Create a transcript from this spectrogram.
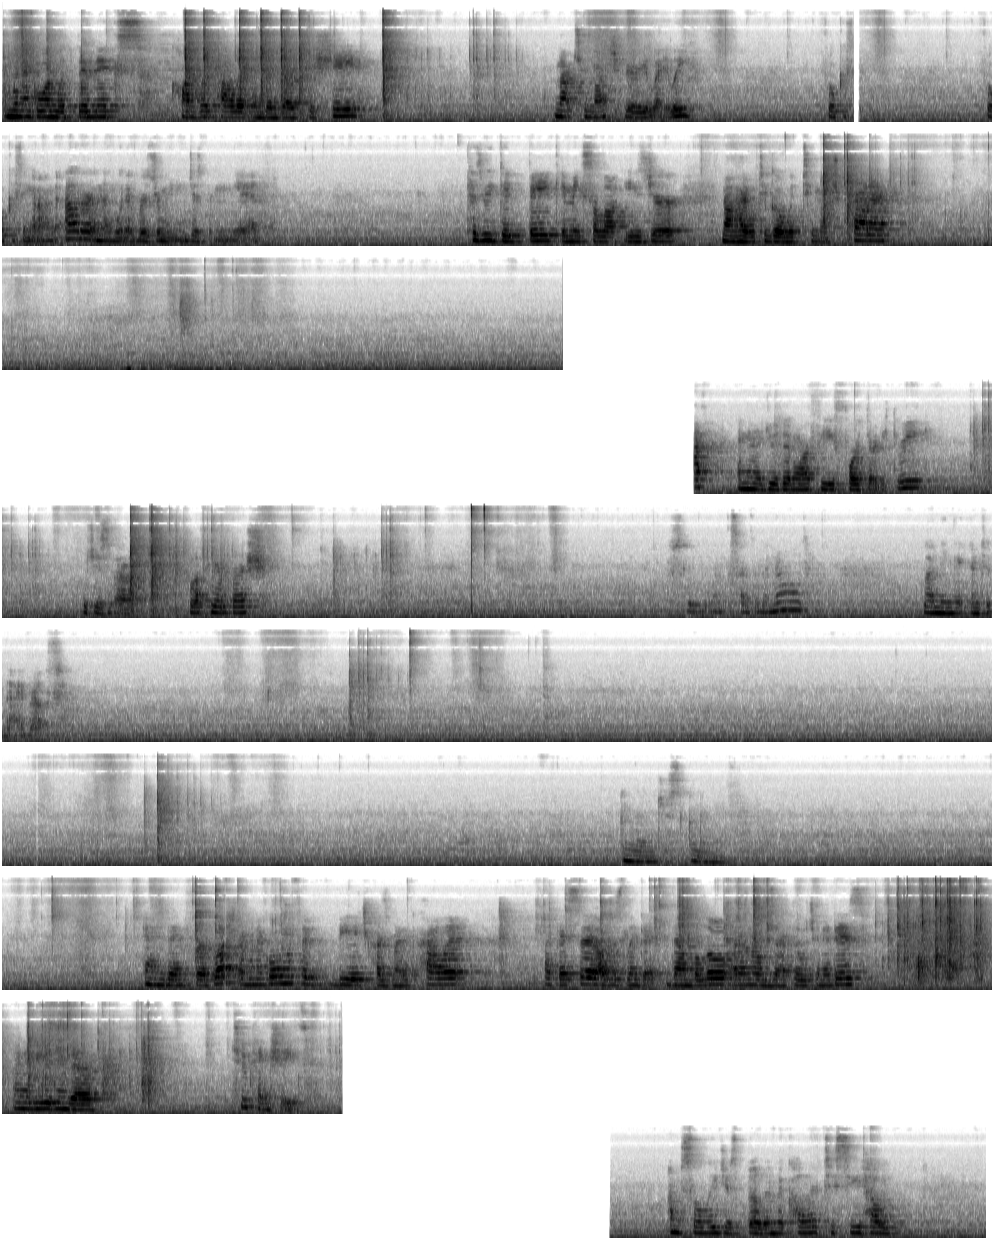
I'm gonna go in with the NYX contour palette in the darkest shade. Not too much, very lightly. Focus, focusing it on the outer and then whatever's remaining, just bringing it in. Because we did bake, it makes it a lot easier not having to go with too much product. gonna do the Morphe 433, which is a fluffier brush. So on the sides of the nose, blending it into the eyebrows. and then just underneath. Then for blush, I'm gonna go in with the BH Cosmetic palette. Like I said, I'll just link it down below. I don't know exactly which one it is. I'm gonna be using the two pink shades. I'm slowly just building the color to see how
